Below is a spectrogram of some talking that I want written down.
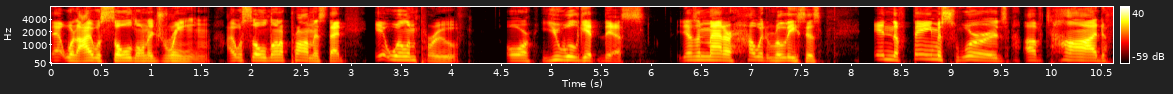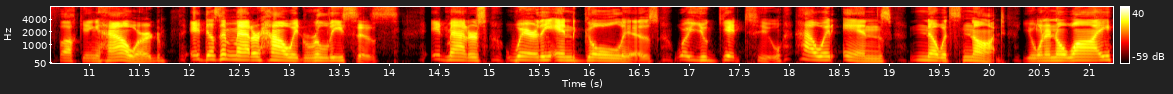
that when I was sold on a dream, I was sold on a promise that it will improve or you will get this. It doesn't matter how it releases in the famous words of Todd fucking Howard, it doesn't matter how it releases. It matters where the end goal is, where you get to, how it ends. No, it's not. You want to know why?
